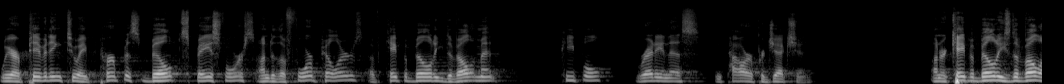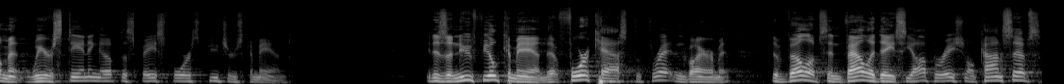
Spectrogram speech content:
we are pivoting to a purpose built Space Force under the four pillars of capability development, people, readiness, and power projection. Under capabilities development, we are standing up the Space Force Futures Command. It is a new field command that forecasts the threat environment, develops and validates the operational concepts,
